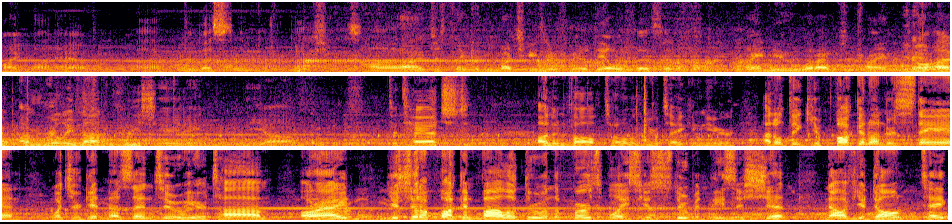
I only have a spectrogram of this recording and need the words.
might not have the best of introductions. Uh, I just think it'd be much easier for me to deal with this if I knew what I was trying to do. You do. know, I'm, I'm really not appreciating the uh, detached, uninvolved tone you're taking here. I don't think you fucking understand what you're getting us into here, Tom. Alright? You should have fucking followed through in the first place, you stupid piece of shit. Now, if you don't take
